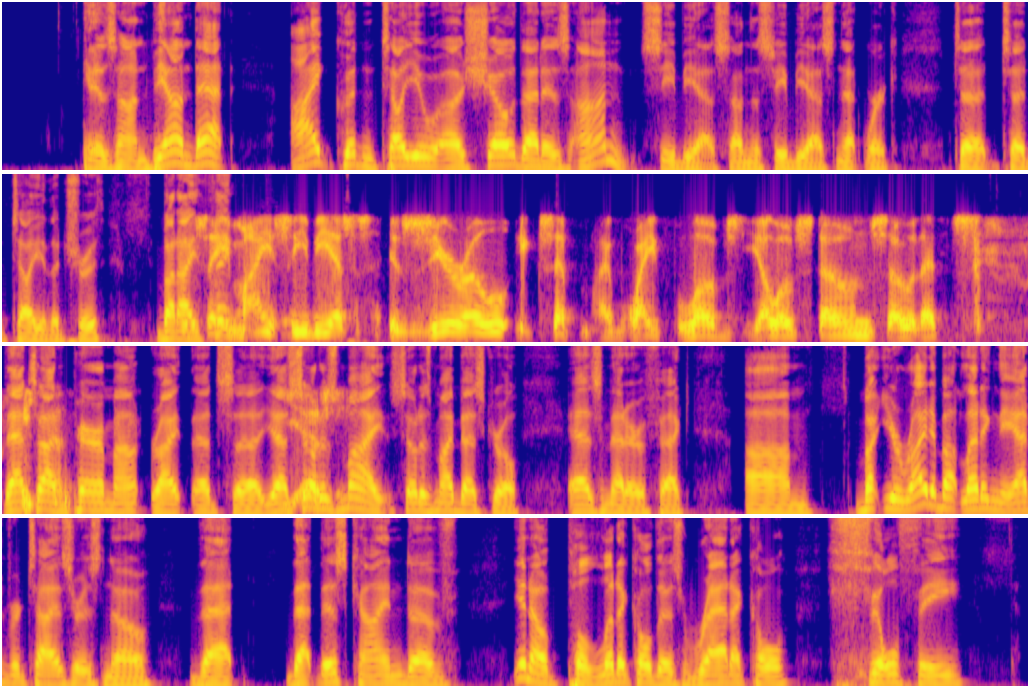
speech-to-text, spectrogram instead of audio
is on. Beyond that, I couldn't tell you a show that is on CBS on the CBS network to to tell you the truth. But I, I say think, my CBS is zero, except my wife loves Yellowstone, so that's that's on Paramount, right? That's uh, yeah. Yes. So does my so does my best girl, as a matter of fact. Um, but you're right about letting the advertisers know that that this kind of you know political, this radical, filthy.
